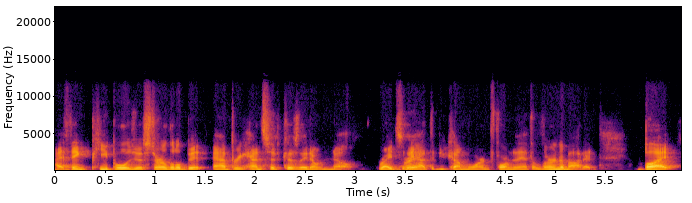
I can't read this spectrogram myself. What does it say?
i Mhm. think people just are a little bit apprehensive because they don't know right? So they have to become more informed and they have to learn about it. But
